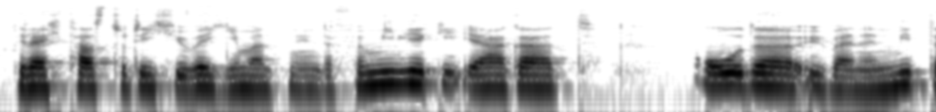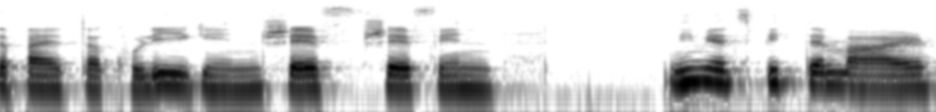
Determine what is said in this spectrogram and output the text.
Vielleicht hast du dich über jemanden in der Familie geärgert oder über einen Mitarbeiter, Kollegin, Chef, Chefin. Nimm jetzt bitte mal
